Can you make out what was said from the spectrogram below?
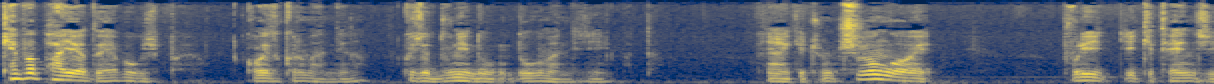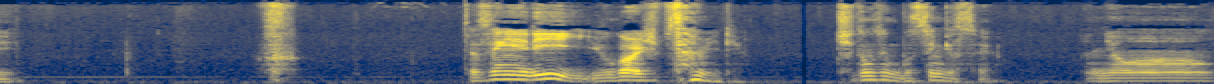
캠프파이어도 해보고 싶어요. 거기서 그러면 안 되나? 그죠? 눈이 녹, 녹으면 안 되지. 맞다. 그냥 이렇게 좀 추운 거에 불이 이렇게 되는지. 제 생일이 6월 13일이요. 제 동생 못생겼어요. 안녕.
